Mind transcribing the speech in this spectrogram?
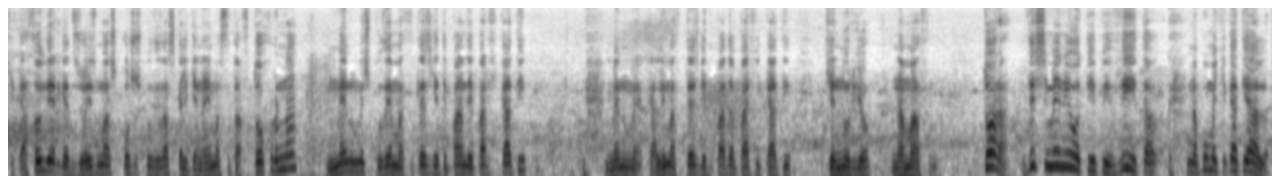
και καθ' όλη τη διάρκεια της ζωής μας, όσο σπουδαίοι δάσκαλοι και να είμαστε ταυτόχρονα, μένουμε σπουδαίοι μαθητές γιατί πάντα υπάρχει κάτι. Μένουμε καλοί μαθητές γιατί πάντα υπάρχει κάτι καινούριο να μάθουμε. Τώρα, δεν σημαίνει ότι επειδή. Τα... Να πούμε και κάτι άλλο.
